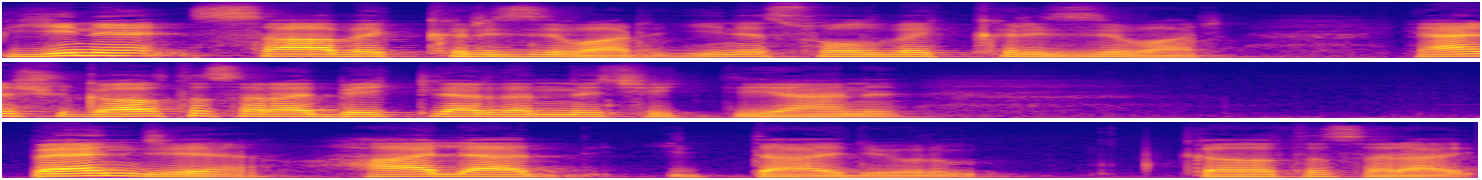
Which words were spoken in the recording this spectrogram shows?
yine sağ bek krizi var. Yine sol bek krizi var. Yani şu Galatasaray beklerden ne çekti? Yani bence hala iddia ediyorum Galatasaray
